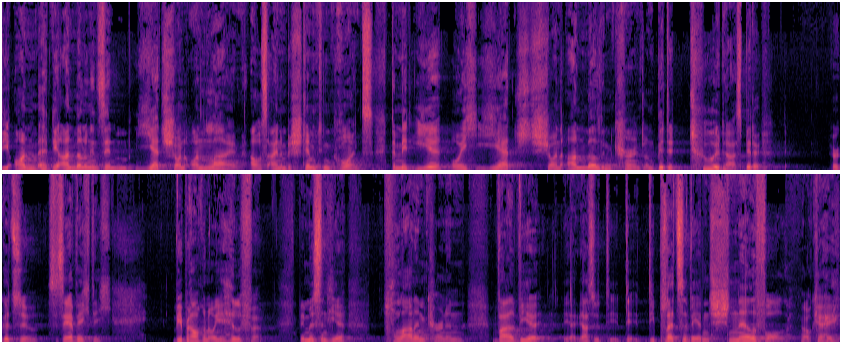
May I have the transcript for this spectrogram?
Die, On äh, die Anmeldungen sind jetzt schon online aus einem bestimmten Grund, damit ihr euch jetzt schon anmelden könnt. Und bitte tue das. Bitte, hör gut zu, es ist sehr wichtig. Wir brauchen eure Hilfe. Wir müssen hier planen können, weil wir, also die, die, Plätze werden schnell voll, okay?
